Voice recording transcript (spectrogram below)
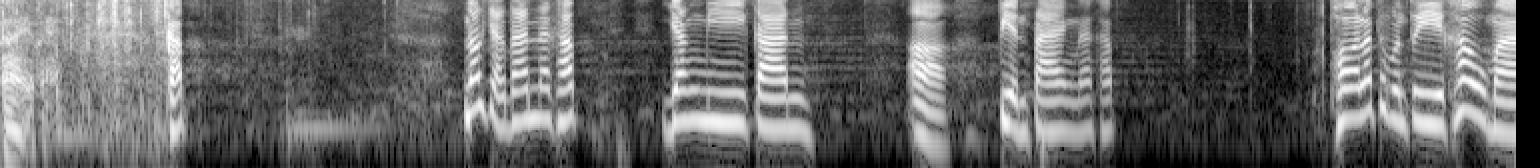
ได้ไปครับ นอก จากนั้นนะครับยังมีการเปลี่ยนแปลงนะครับ พอรัฐมนตรีเข้ามา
